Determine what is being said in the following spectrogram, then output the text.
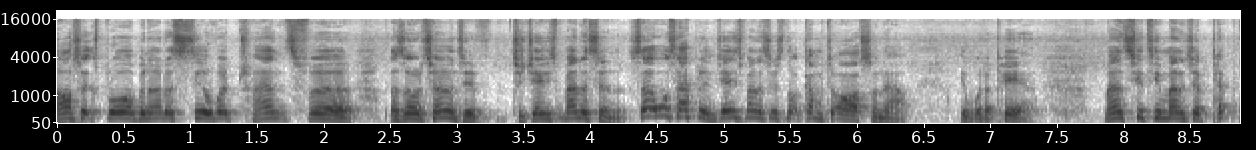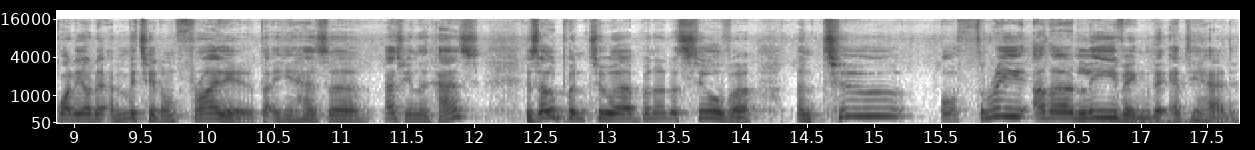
Also, explore Bernardo Silva transfer as an alternative to James Maddison. So, what's happening? James Maddison's not coming to Arsenal now, it would appear. Man City manager Pep Guardiola admitted on Friday that he has, uh, as you know, has, is open to uh, Bernardo Silva and two or three other leaving the Etihad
